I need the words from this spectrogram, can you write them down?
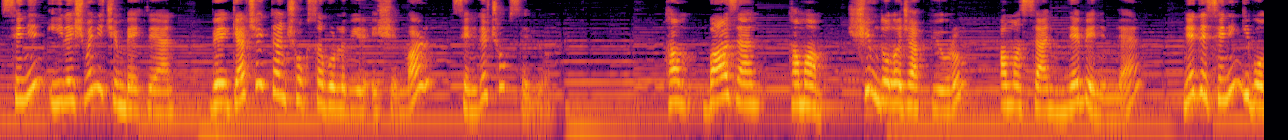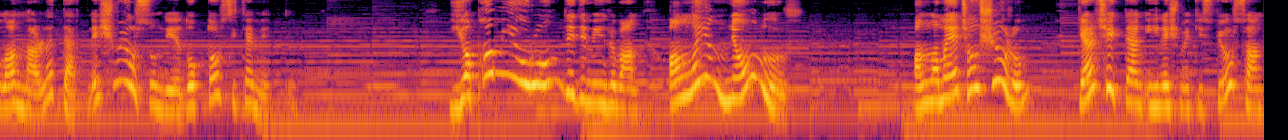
Senin iyileşmen için bekleyen ve gerçekten çok sabırlı bir eşin var. Seni de çok seviyor. Tam bazen tamam şimdi olacak diyorum ama sen ne benimle ne de senin gibi olanlarla dertleşmiyorsun diye doktor sitem etti. Yapamıyorum dedi Mihriban. Anlayın ne olur. Anlamaya çalışıyorum. Gerçekten iyileşmek istiyorsan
